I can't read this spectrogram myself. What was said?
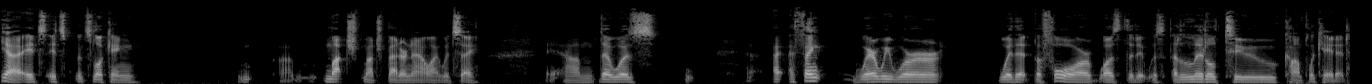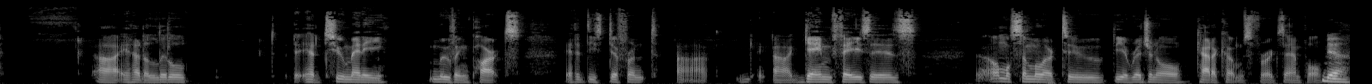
yeah, it's it's it's looking much much better now. I would say. Um, there was, I, I think, where we were with it before was that it was a little too complicated. Uh, it had a little, it had too many moving parts. It had these different uh, uh, game phases, almost similar to the original Catacombs, for example Yeah.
